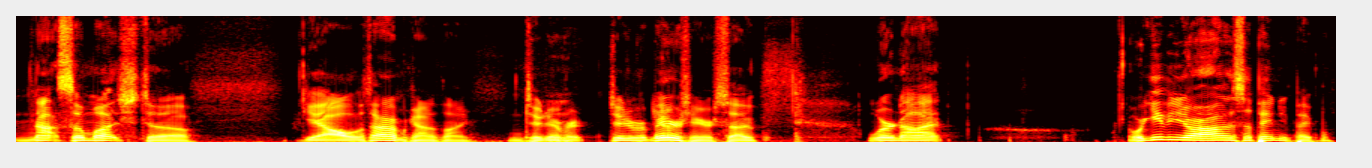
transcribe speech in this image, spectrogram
not so much to, yeah, all the time kind of thing. And two mm-hmm. different two different Yeah. beers here. So we're not. We're giving you our honest opinion, people.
